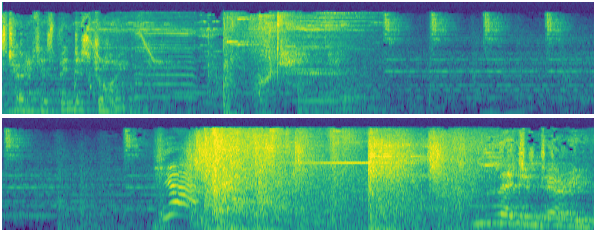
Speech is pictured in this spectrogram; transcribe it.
Team's turret has been destroyed. Legendary.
